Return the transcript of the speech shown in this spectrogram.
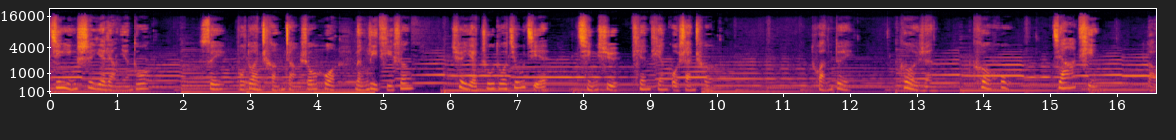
经营事业两年多，虽不断成长收获，能力提升，却也诸多纠结，情绪天天过山车。团队、个人、客户、家庭、老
